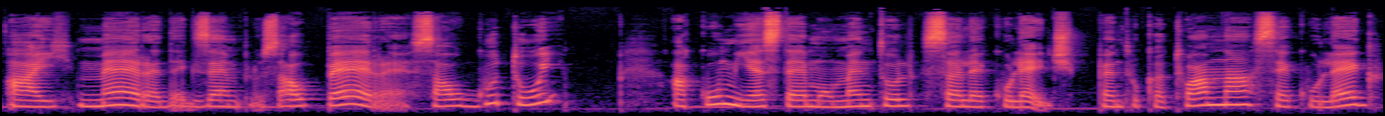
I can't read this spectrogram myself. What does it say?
ai mere, de exemplu, sau pere, sau gutui, acum este momentul să le culegi, pentru că toamna se culeg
